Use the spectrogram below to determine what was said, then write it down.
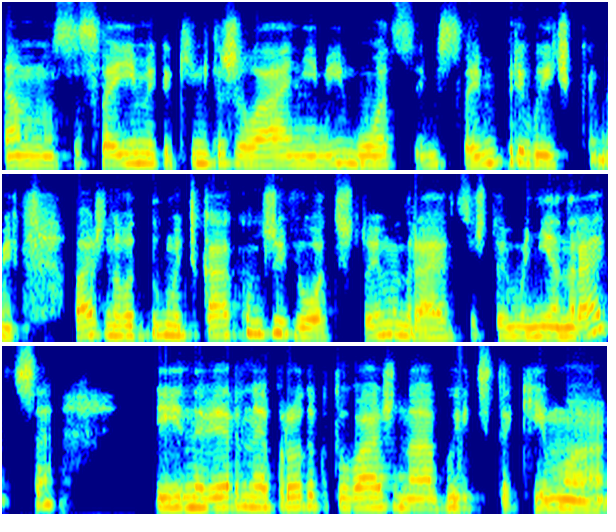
там со своими какими-то желаниями, эмоциями, своими привычками. Важно вот думать, как он живет, что ему нравится, что ему не нравится. И, наверное, продукту важно быть таким а,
